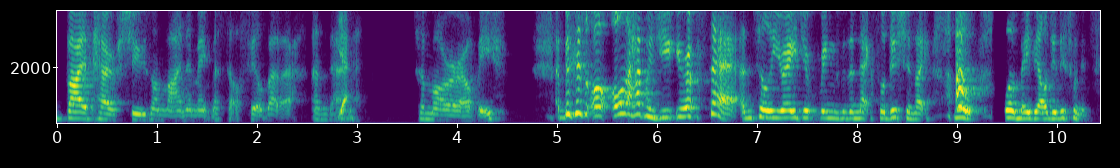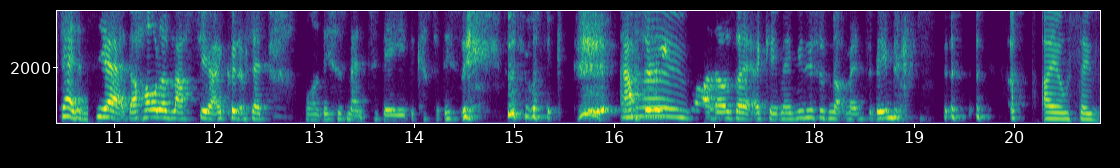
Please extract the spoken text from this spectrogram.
buy a pair of shoes online and make myself feel better, and then Yeah. tomorrow I'll be. Because all, all that happens, you, you're upset until your agent rings with the next audition, like, oh, well, maybe I'll do this one instead. And yeah, the whole of last year, I couldn't have said, well, this was meant to be because of this. like, after know. one, I was like, okay, maybe this is not meant to be because. I also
